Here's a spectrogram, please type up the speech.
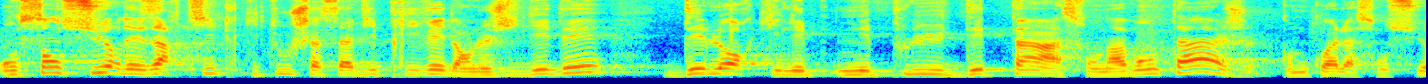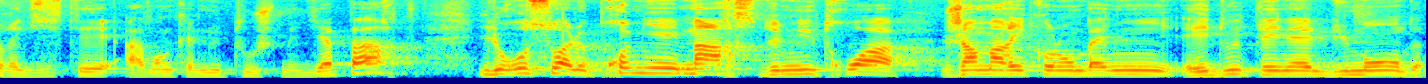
On censure des articles qui touchent à sa vie privée dans le JDD dès lors qu'il n'est plus dépeint à son avantage, comme quoi la censure existait avant qu'elle ne touche Mediapart. Il reçoit le 1er mars 2003 Jean-Marie Colombani et Edoui Plenel du Monde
